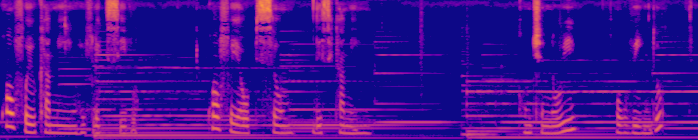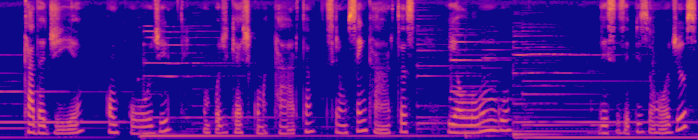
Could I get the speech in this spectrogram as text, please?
Qual foi o caminho reflexivo? Qual foi a opção desse caminho? Continue ouvindo cada dia um pod, um podcast com uma carta, serão 100 cartas e ao longo desses episódios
